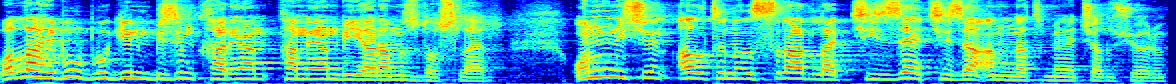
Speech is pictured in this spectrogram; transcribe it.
Vallahi bu bugün bizim kanayan, kanayan bir yaramız dostlar. Onun için altını ısrarla çize çize anlatmaya çalışıyorum.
